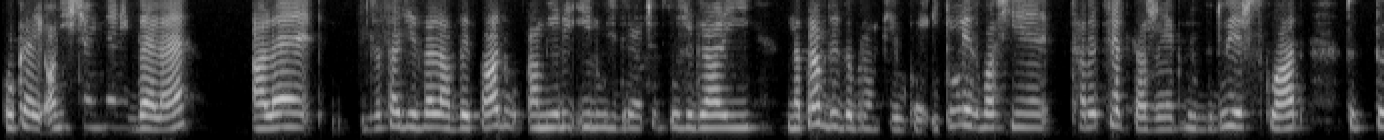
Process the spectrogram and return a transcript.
Okej, oni ściągnęli Wele, ale w zasadzie Wela wypadł, a mieli iluś graczy, którzy grali naprawdę dobrą piłkę. I tu jest właśnie ta recepta, że jak już budujesz skład, to, to,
